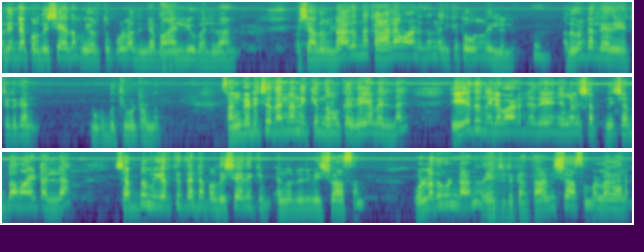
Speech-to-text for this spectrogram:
അതിന്റെ പ്രതിഷേധം ഉയർത്തപ്പോൾ അതിന്റെ വാല്യൂ വലുതാണ്. പക്ഷെ അതുണ്ടാകുന്ന കാലമാണിതെന്ന് എനിക്ക് തോന്നുന്നില്ലല്ലോ. അതുകൊണ്ടല്ലേ അത് ഏറ്റെടുക്കാൻ നമുക്ക് ബുദ്ധിമുട്ടുള്ളത്? സംഘടിച്ച് തന്നെ നിൽക്കും നമുക്കെതിരെ വരുന്ന ഏത് നിലപാടിനെതിരെ ഞങ്ങൾ ശബ് നിശബ്ദമായിട്ടല്ല ശബ്ദം ഉയർത്തി തന്നെ പ്രതിഷേധിക്കും എന്നുള്ളൊരു വിശ്വാസം ഉള്ളതുകൊണ്ടാണ് അത് ഏറ്റെടുക്കാത്ത ആ വിശ്വാസം ഉള്ള കാലം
